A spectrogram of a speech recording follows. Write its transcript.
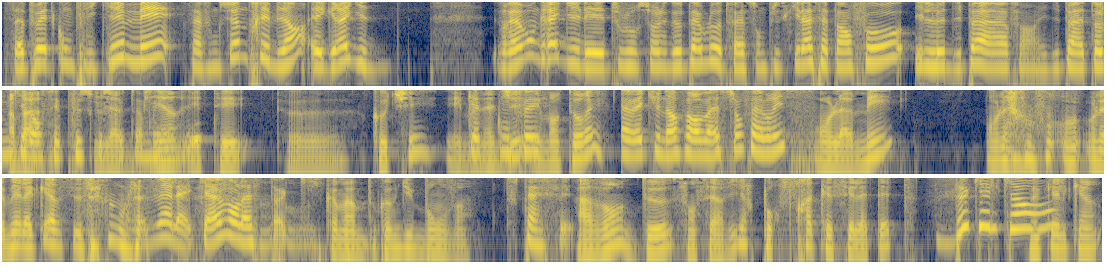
ça peut être compliqué, mais ça fonctionne très bien. Et Greg, il- vraiment Greg, il est toujours sur les deux tableaux de toute façon, puisqu'il a cette info, il le dit pas, enfin, il dit pas à Tom Ah qu'il bah, en sait plus que ce que Tom lui a bien été euh, coaché et managé fait et mentoré. Avec une information, Fabrice, On la met, on la, on, on la met à la cave, c'est ça On on la la met à la cave, on la stocke. comme un, comme du bon vin. Tout à fait. Avant de s'en servir pour fracasser la tête De quelqu'un. de quelqu'un.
